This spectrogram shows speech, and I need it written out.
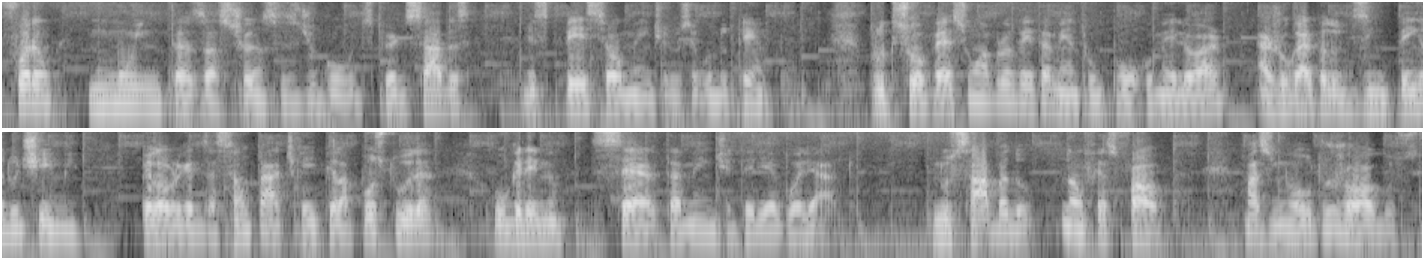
foram muitas as chances de gol desperdiçadas especialmente no segundo tempo. Porque se houvesse um aproveitamento um pouco melhor, a julgar pelo desempenho do time, pela organização tática e pela postura, o Grêmio certamente teria goleado. No sábado não fez falta, mas em outros jogos,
